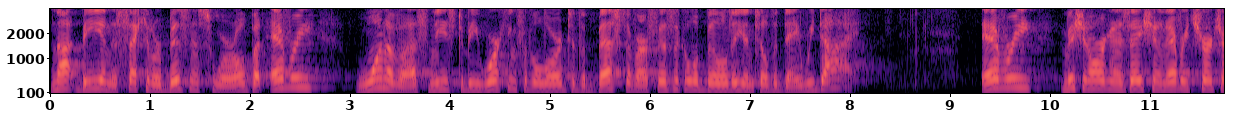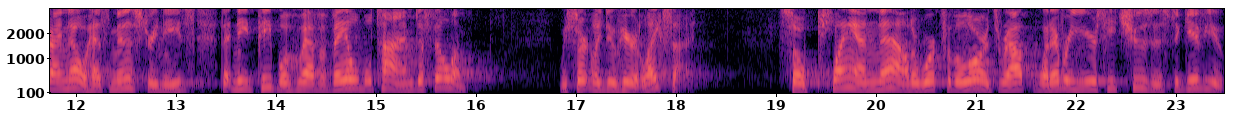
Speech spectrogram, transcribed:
not be in the secular business world, but every one of us needs to be working for the Lord to the best of our physical ability until the day we die. Every mission organization and every church I know has ministry needs that need people who have available time to fill them. We certainly do here at Lakeside. So plan now to work for the Lord throughout whatever years He chooses to give you.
